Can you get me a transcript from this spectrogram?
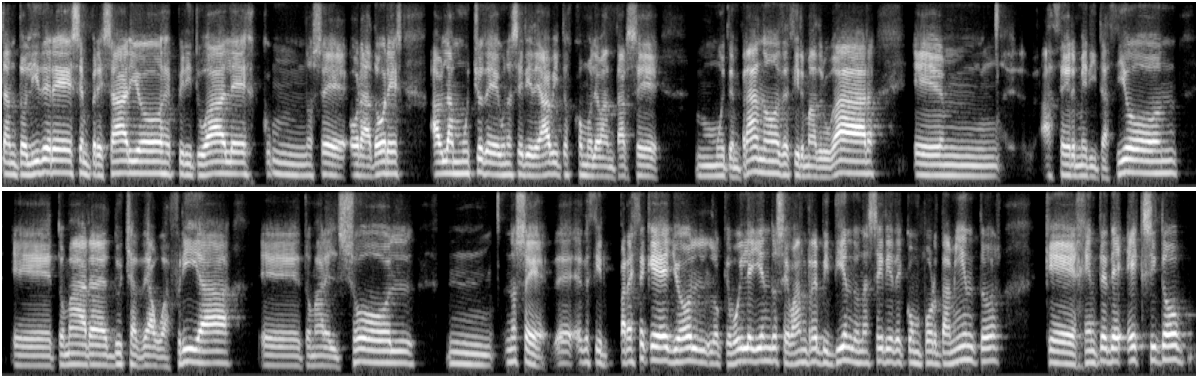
tanto líderes empresarios, espirituales, no sé, oradores, hablan mucho de una serie de hábitos como levantarse muy temprano, es decir, madrugar, em, hacer meditación, eh, tomar eh, duchas de agua fría, eh, tomar el sol, mm, no sé, es decir, parece que yo lo que voy leyendo se van repitiendo una serie de comportamientos que gente de éxito,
